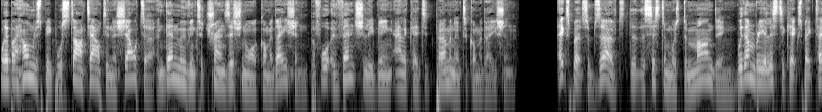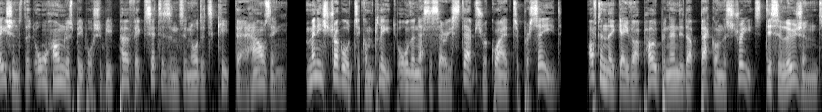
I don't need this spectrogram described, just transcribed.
whereby homeless people start out in a shelter and then move into transitional accommodation before eventually being allocated permanent accommodation. Experts observed that the system was demanding, with unrealistic expectations that all homeless people should be perfect citizens in order to keep their housing. Many struggled to complete all the necessary steps required to proceed. Often they gave up hope and ended up back on the streets, disillusioned.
